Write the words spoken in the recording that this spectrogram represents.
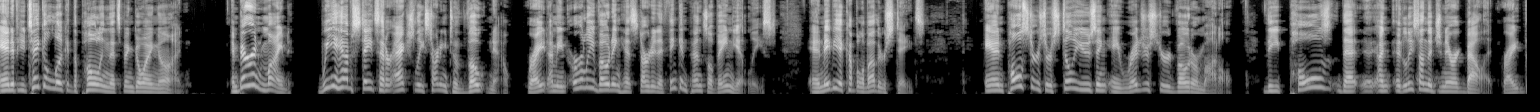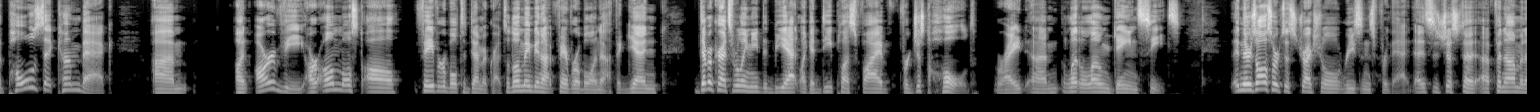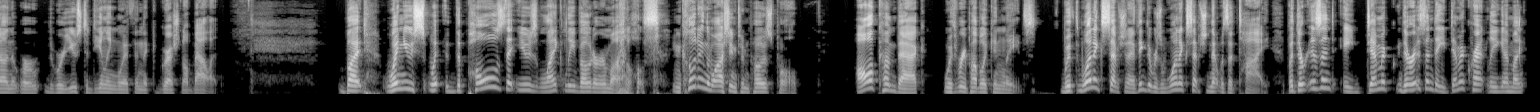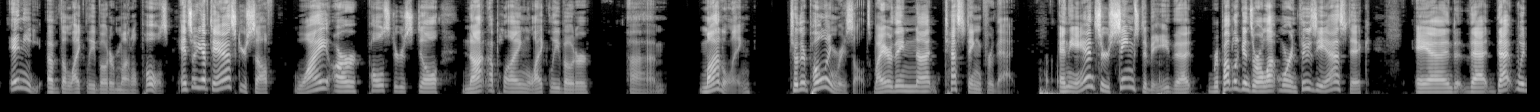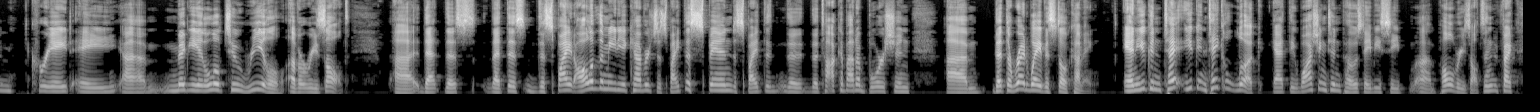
and if you take a look at the polling that's been going on, and bear in mind, we have states that are actually starting to vote now, right? I mean, early voting has started, I think, in Pennsylvania at least, and maybe a couple of other states. And pollsters are still using a registered voter model. The polls that, uh, at least on the generic ballot, right? The polls that come back um, on RV are almost all favorable to Democrats, although maybe not favorable enough. Again, Democrats really need to be at like a D plus five for just a hold, right? Um, let alone gain seats. And there's all sorts of structural reasons for that. This is just a, a phenomenon that we're that we're used to dealing with in the congressional ballot. But when you the polls that use likely voter models, including the Washington Post poll, all come back with Republican leads. With one exception, I think there was one exception that was a tie, but there isn't a Demo- there isn't a Democrat league among any of the likely voter model polls. And so you have to ask yourself, why are pollsters still not applying likely voter um, modeling to their polling results? Why are they not testing for that? And the answer seems to be that Republicans are a lot more enthusiastic and that that would create a um, maybe a little too real of a result. Uh, that this that this despite all of the media coverage, despite the spin, despite the the, the talk about abortion, um, that the red wave is still coming. And you can take you can take a look at the Washington Post ABC uh, poll results. And in fact,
